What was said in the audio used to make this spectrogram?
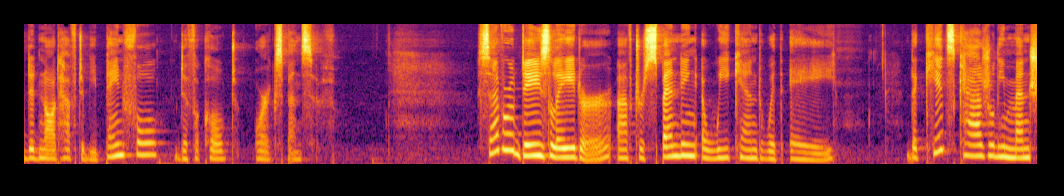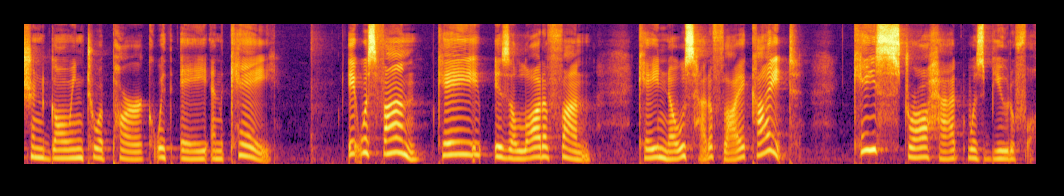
did not have to be painful, difficult, or expensive. Several days later, after spending a weekend with A, the kids casually mentioned going to a park with A and K. It was fun. K is a lot of fun. K knows how to fly a kite. K's straw hat was beautiful.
